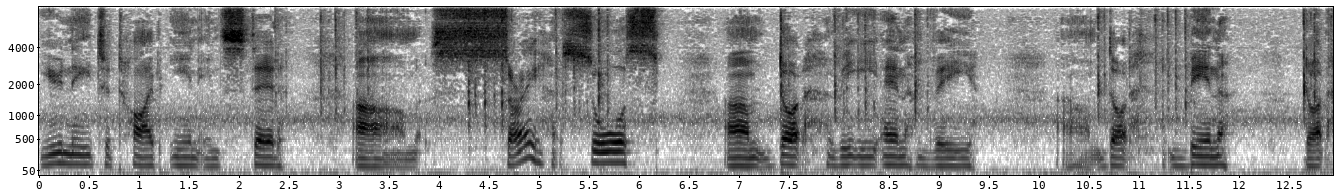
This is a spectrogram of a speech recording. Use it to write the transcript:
you need to type in instead um, sorry, source um, dot venv um, dot bin dot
